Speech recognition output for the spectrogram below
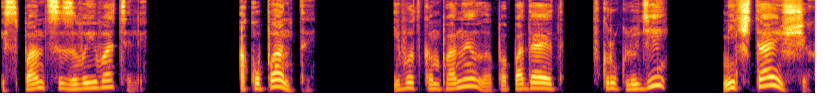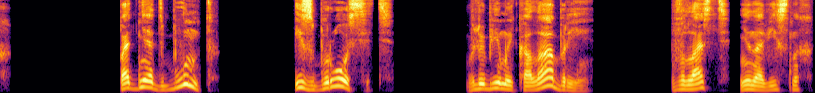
Испанцы-завоеватели, оккупанты. И вот Компанелло попадает в круг людей, мечтающих поднять бунт и сбросить в любимой Калабрии власть ненавистных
